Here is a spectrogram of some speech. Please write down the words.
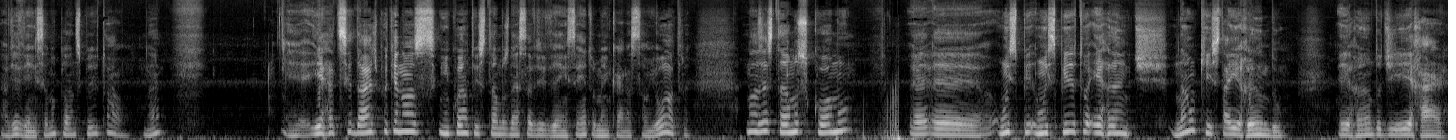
A vivência no plano espiritual, né? É, erraticidade porque nós, enquanto estamos nessa vivência entre uma encarnação e outra, nós estamos como é, é, um, um espírito errante, não que está errando, errando de errar,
